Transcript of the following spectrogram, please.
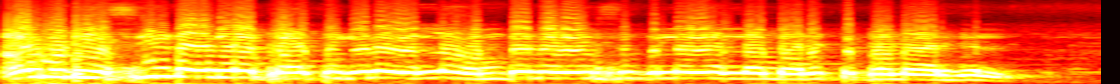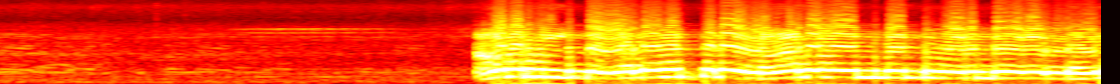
அவருடைய சீடர்களை பார்த்தீங்கன்னா எல்லாம் ஐம்பது வயசுக்குள்ளே எல்லாம் மறித்து போனார்கள். அவர்கள் இந்த உலகத்திலே வாழ வேண்டும் என்று விரும்பவில்லை.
